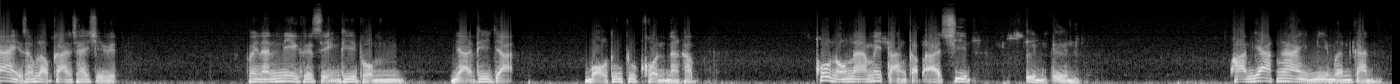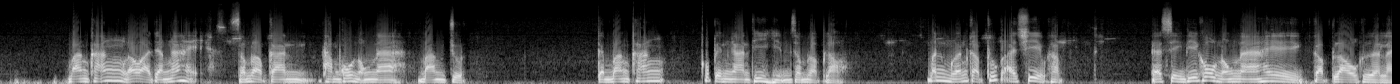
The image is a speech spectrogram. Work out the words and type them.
ง่ายสำหรับการใช้ชีวิต เพราะฉะนั้นนี่คือสิ่งที่ผมอยากที่จะบอกทุกๆคนนะครับ โคกหนองนาไม่ต่างกับอาชีพอื่นๆ ความยากง่ายมีเหมือนกัน บางครั้งเราอาจจะง่ายสำหรับการทำโคกหนองนาบางจุด แต่บางครั้งก็เป็นงานที่หินสำหรับเรา มันเหมือนกับทุกอาชีพครับ แต่สิ่งที่โคกหนองนาให้กับเราคืออะไร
